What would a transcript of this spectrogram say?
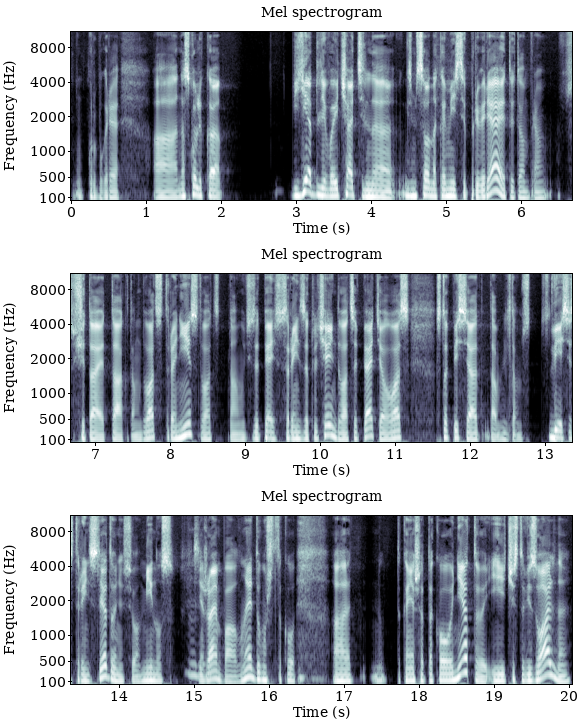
ну, грубо говоря, а, насколько въедливо и тщательно экзаменационная комиссия проверяет и там прям считает, так, там 20 страниц, 20, там 5 страниц заключения, 25, а у вас 150, там, или там 200 страниц исследования, все, минус, mm-hmm. снижаем балл. Ну, я думаю, что такого, а, ну, конечно, такого нет, и чисто визуально,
